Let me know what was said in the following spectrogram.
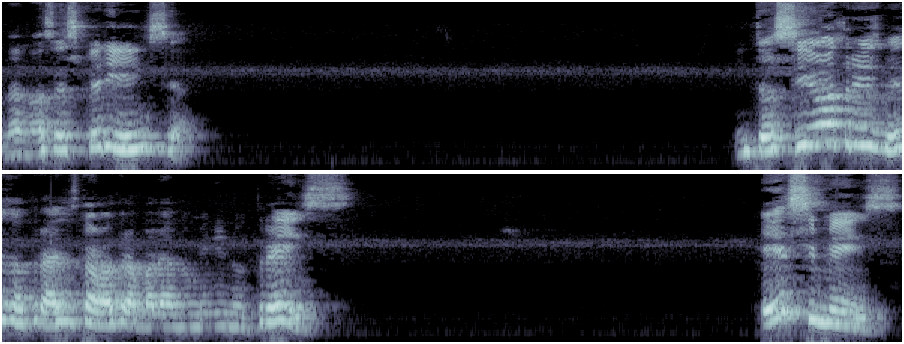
na nossa experiência. Então, se eu há três meses atrás estava trabalhando o menino 3, esse mês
